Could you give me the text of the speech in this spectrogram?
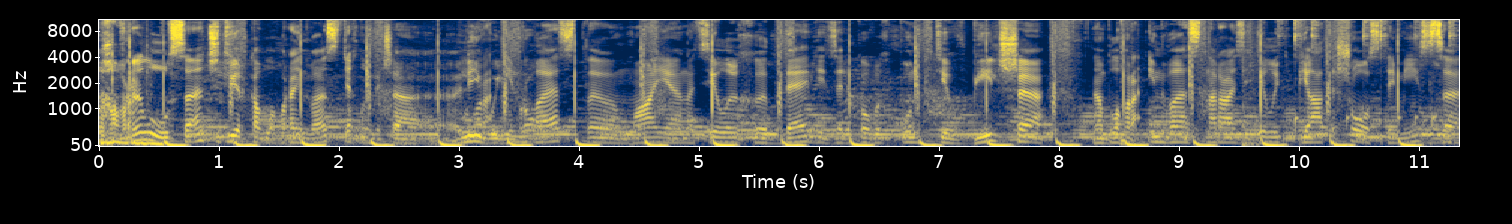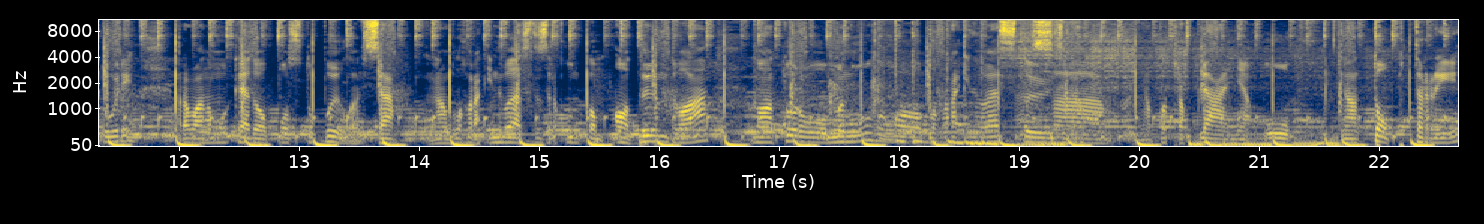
Гаврилуса, четвірка Благора Інвест, тягнув м'яча е. Інвест е, має на цілих 9 залікових пунктів більше. Е, Благора Інвест наразі ділить п'яте-шосте місце. Турі Раваному Кедо поступилася Благора Інвест з рахунком 1-2. Ну а туру минулого Благора Інвест за потрапляння у е, топ-3.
